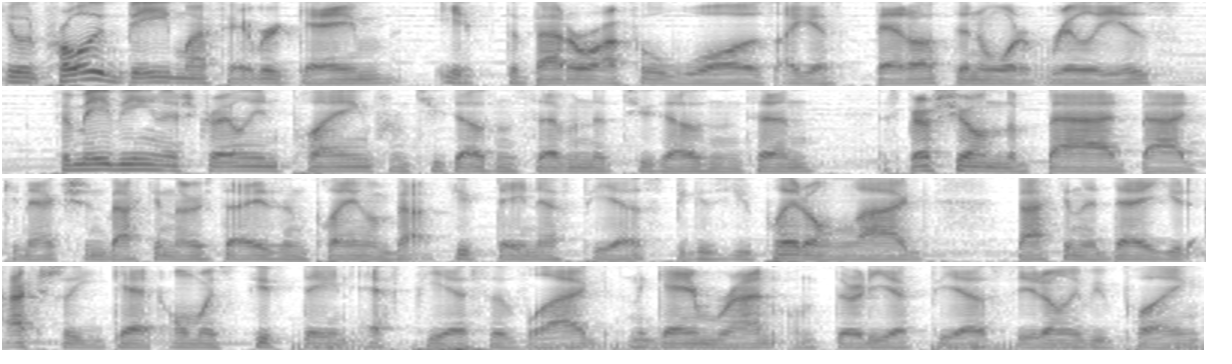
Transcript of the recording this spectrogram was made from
It would probably be my favorite game if the battle rifle was, I guess, better than what it really is. For me being an Australian playing from 2007 to 2010, especially on the bad, bad connection back in those days and playing on about 15 FPS, because you played on lag, back in the day, you'd actually get almost 15 FPS of lag, and the game ran on 30 FPS, so you'd only be playing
